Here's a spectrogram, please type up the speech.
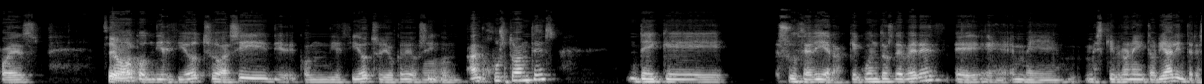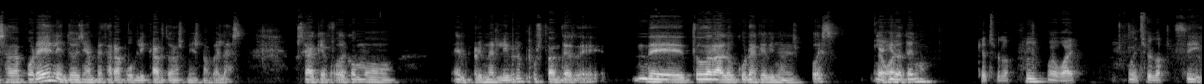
pues no, con 18 así, con 18 yo creo, sí, justo antes de que sucediera, que Cuentos de Vélez eh, me, me escribió una editorial interesada por él, entonces ya empezar a publicar todas mis novelas. O sea que fue como el primer libro, justo antes de, toda la locura que vino después. Y aquí lo tengo. Qué chulo, mm. muy guay, muy chulo. Sí.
